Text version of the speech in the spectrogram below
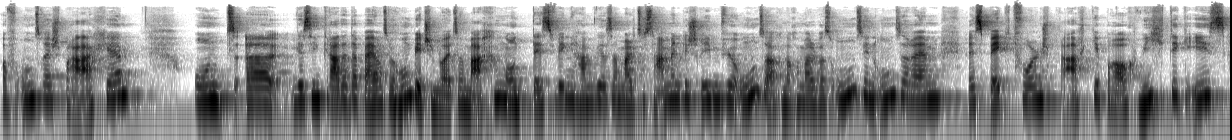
auf unsere Sprache und äh, wir sind gerade dabei, unsere Homepage neu zu machen und deswegen haben wir es einmal zusammengeschrieben für uns auch noch einmal, was uns in unserem respektvollen Sprachgebrauch wichtig ist.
